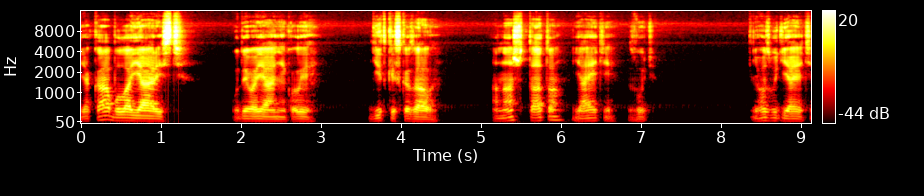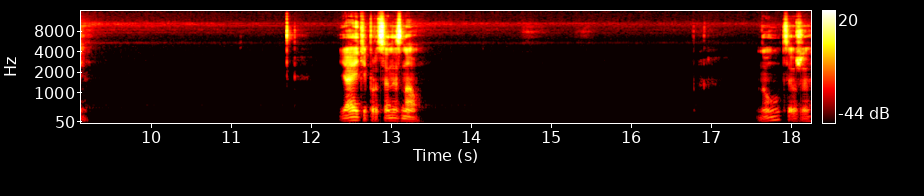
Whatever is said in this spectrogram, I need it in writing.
Яка була ярість у Деваяні, коли дітки сказали, а наш тато Яєті звуть. Його звуть Яєті. Яєті про це не знав. Ну, це вже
